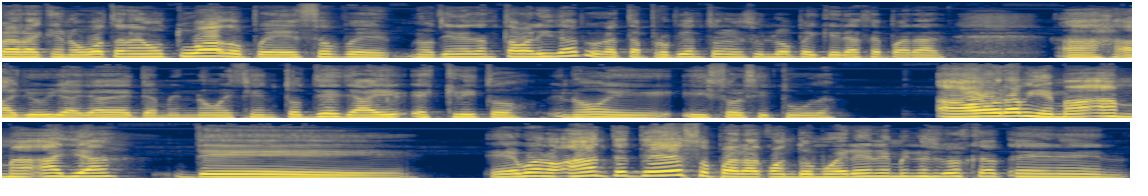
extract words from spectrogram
para que no voten en Utuado, pues eso pues, no tiene tanta validad, porque hasta el propio Antonio Jesús López quería separar a Ayuya ya desde 1910, ya hay escritos ¿no? y, solicitudes. Ahora bien, más, allá de... Eh, bueno, antes de eso, para cuando muere en, el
